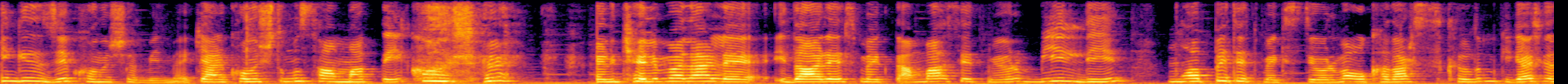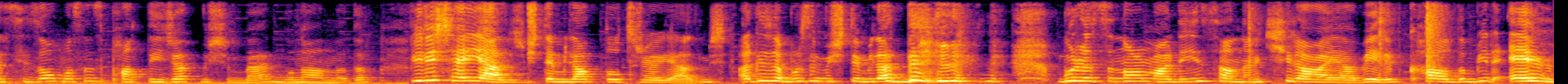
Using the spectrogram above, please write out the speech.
İngilizce konuşabilmek. Yani konuştuğumu sanmak değil, konuş. yani kelimelerle idare etmekten bahsetmiyorum. Bildiğin muhabbet etmek istiyorum. Ben o kadar sıkıldım ki gerçekten siz olmasanız patlayacakmışım ben. Bunu anladım. Biri şey yazmış. Müştemilatta oturuyor yazmış. Arkadaşlar burası müştemilat değil. burası normalde insanların kiraya verip kaldığı bir ev.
